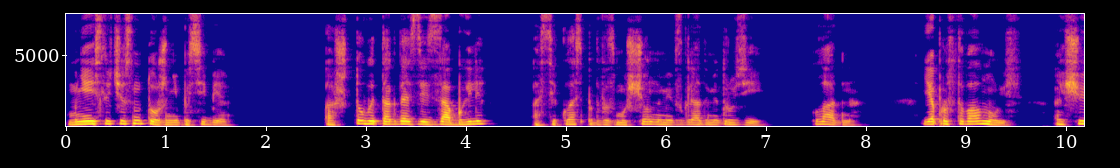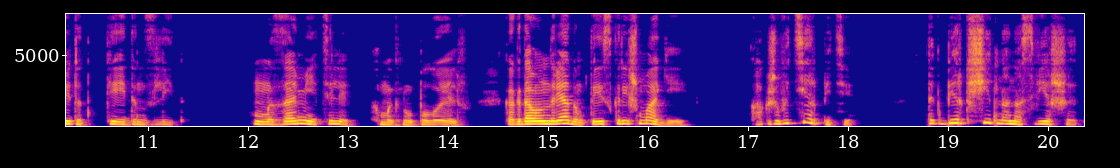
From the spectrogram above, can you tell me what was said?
Мне, если честно, тоже не по себе». «А что вы тогда здесь забыли?» — осеклась под возмущенными взглядами друзей. «Ладно, я просто волнуюсь. А еще этот Кейден злит». «Мы заметили», — хмыкнул полуэльф. «Когда он рядом, ты искришь магией». «Как же вы терпите?» «Так Берг щит на нас вешает»,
